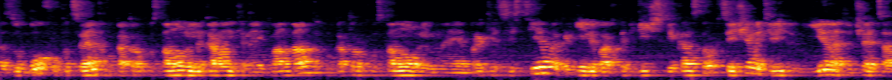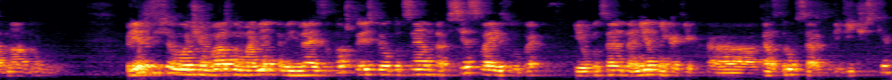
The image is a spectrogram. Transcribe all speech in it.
зубов у пациентов, у которых установлены коронки на имплантантах, у которых установлены брекет-системы, какие-либо ортопедические конструкции, и чем эти виды гигиены отличаются одна от другой. Прежде всего, очень важным моментом является то, что если у пациента все свои зубы, и у пациента нет никаких а, конструкций ортопедических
